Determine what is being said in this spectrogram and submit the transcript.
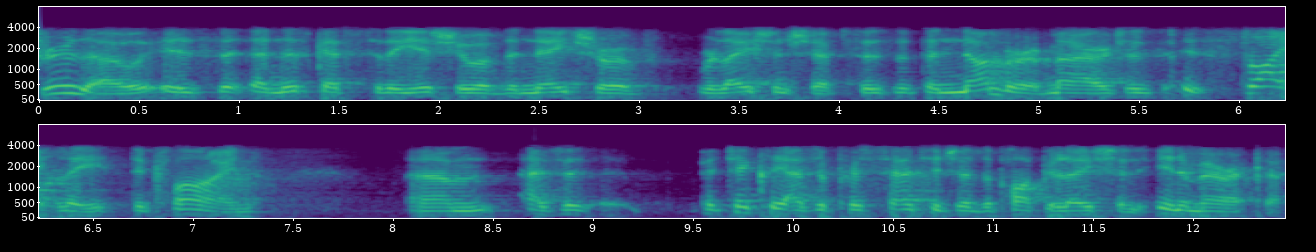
true, though, is that, and this gets to the issue of the nature of relationships, is that the number of marriages is slightly declined, um, as a, particularly as a percentage of the population in America.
